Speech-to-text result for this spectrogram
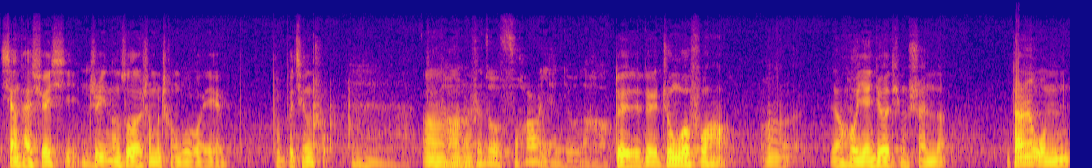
向他学习，至于能做到什么程度，我也不不清楚。嗯，啊，是做符号研究的哈。对对对，中国符号，嗯，然后研究的挺深的。当然，我们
